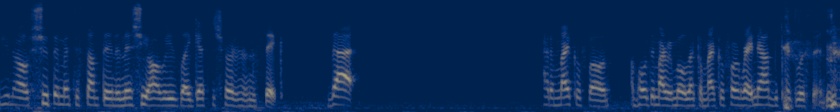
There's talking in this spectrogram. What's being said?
you know shoot them into something, and then she always like gets the short end of the stick. That had a microphone. I'm holding my remote like a microphone right now because listen,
